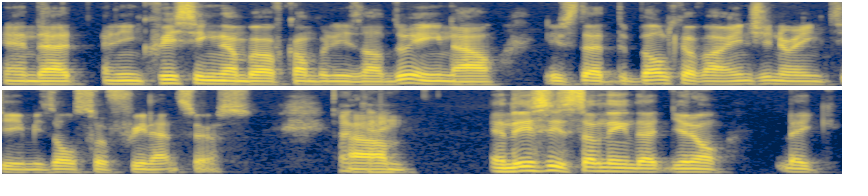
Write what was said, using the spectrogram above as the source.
and that an increasing number of companies are doing now is that the bulk of our engineering team is also freelancers. Okay. Um, and this is something that, you know, like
